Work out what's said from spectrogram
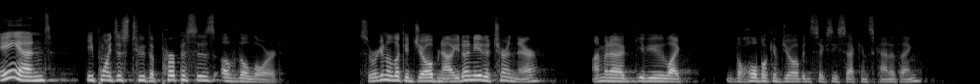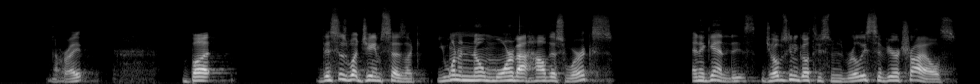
And he points us to the purposes of the Lord. So we're going to look at Job now. You don't need to turn there. I'm going to give you like the whole book of Job in 60 seconds kind of thing. All right? But this is what James says like you want to know more about how this works? And again, this, Job's going to go through some really severe trials.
